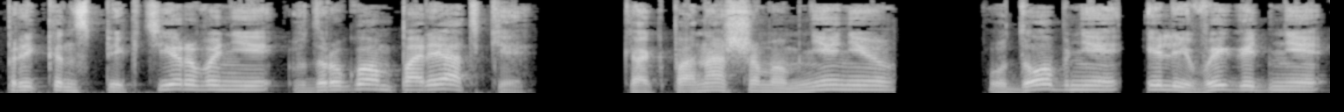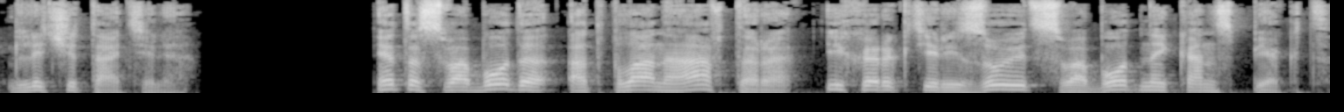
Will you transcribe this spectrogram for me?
при конспектировании в другом порядке, как, по нашему мнению, удобнее или выгоднее для читателя. Эта свобода от плана автора и характеризует свободный конспект.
